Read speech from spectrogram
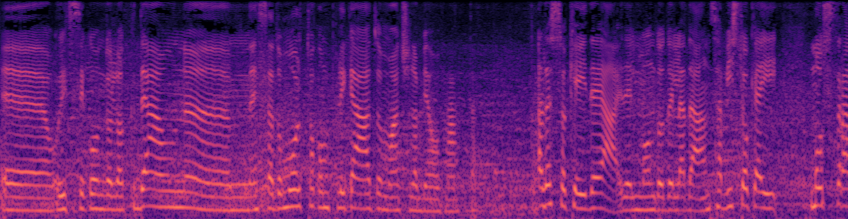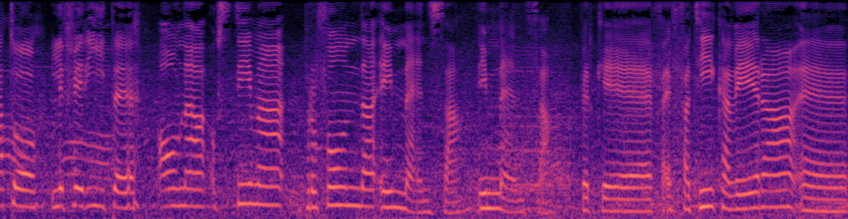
eh, il secondo lockdown, eh, è stato molto complicato ma ce l'abbiamo fatta. Adesso che idea hai del mondo della danza, visto che hai mostrato le ferite? Ho una stima profonda e immensa, immensa, perché è fatica vera, eh,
